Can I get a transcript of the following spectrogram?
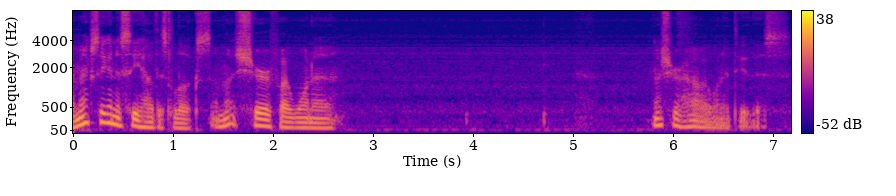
I'm actually going to see how this looks. I'm not sure if I want to... Not sure how I want to do this.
